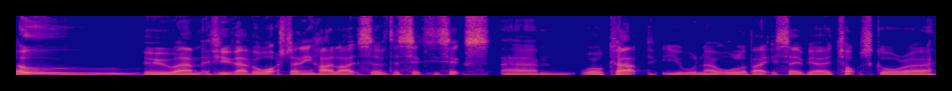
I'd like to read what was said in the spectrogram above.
Oh, who, um, if you've ever watched any highlights of the '66 um, World Cup, you will know all about Eusebio, top scorer.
